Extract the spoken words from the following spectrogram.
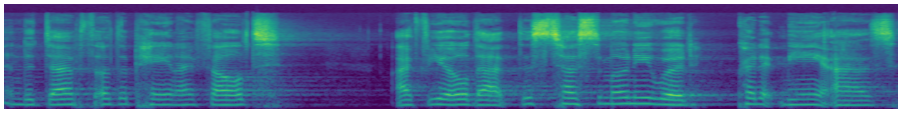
and the depth of the pain I felt, I feel that this testimony would credit me as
